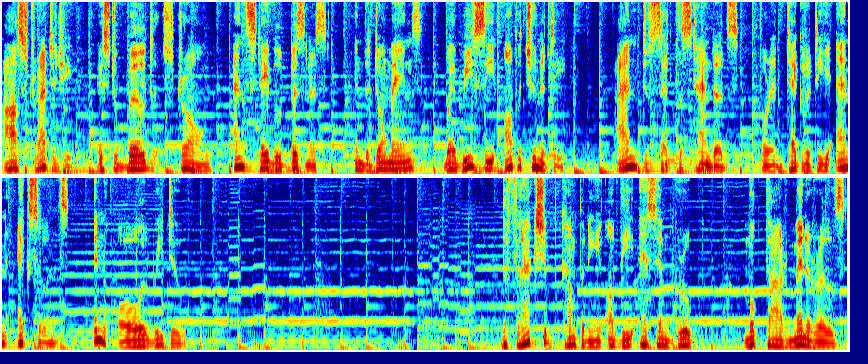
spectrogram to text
Our strategy is to build strong and stable business in the domains where we see opportunity and to set the standards for integrity and excellence in all we do. The flagship company of the SM Group, Muktar Minerals,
